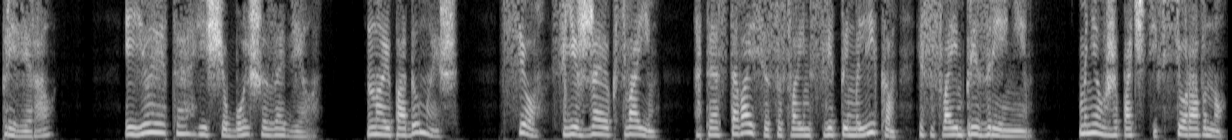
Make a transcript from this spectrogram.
Презирал. Ее это еще больше задело. Но и подумаешь, все, съезжаю к своим, а ты оставайся со своим святым ликом и со своим презрением. Мне уже почти все равно,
